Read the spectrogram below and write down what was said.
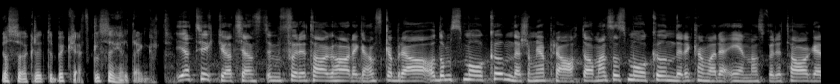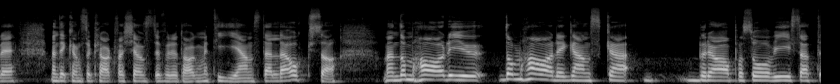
Jag söker lite bekräftelse helt enkelt. Jag tycker att tjänsteföretag har det ganska bra och de småkunder som jag pratar om, alltså småkunder, det kan vara enmansföretagare, men det kan såklart vara tjänsteföretag med tio anställda också. Men de har det ju, de har det ganska bra på så vis att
